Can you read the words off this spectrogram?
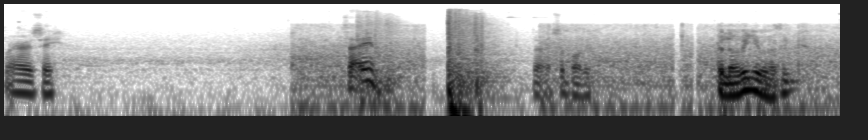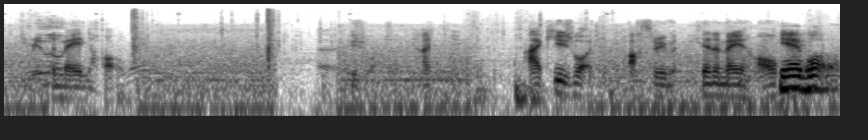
Where is he? Is that him? No, it's a body. Below you, I think. He's in the main hallway. Uh, who's watching? IQ. IQ's watching the bathroom. He's in the main hall. Yeah, what?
